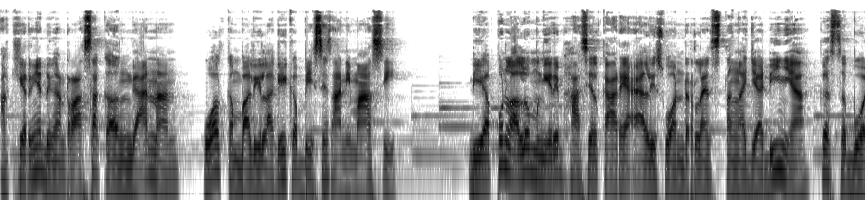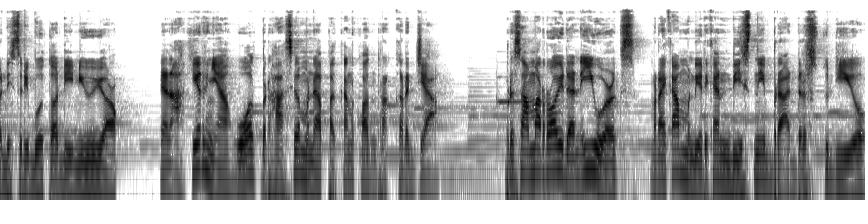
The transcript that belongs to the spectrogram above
akhirnya dengan rasa keengganan, Walt kembali lagi ke bisnis animasi. Dia pun lalu mengirim hasil karya Alice Wonderland setengah jadinya ke sebuah distributor di New York, dan akhirnya Walt berhasil mendapatkan kontrak kerja. Bersama Roy dan Eworks, mereka mendirikan Disney Brothers Studio.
